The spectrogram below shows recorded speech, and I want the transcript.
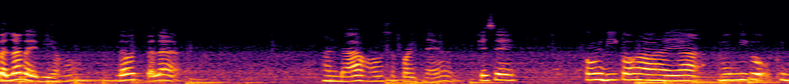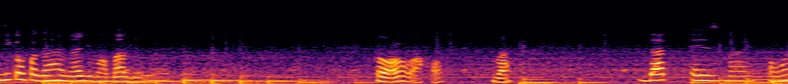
pala ready ako. Dapat pala handa ako sa part na yun. Kasi, kung hindi ko hahaya, kung hindi ko, kung hindi ko paghahandaan yung mga bagay na yun, kawawa ako. Diba? That is my point.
